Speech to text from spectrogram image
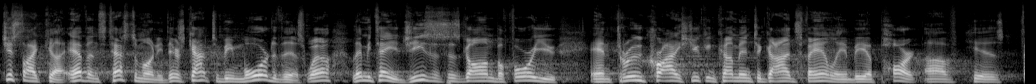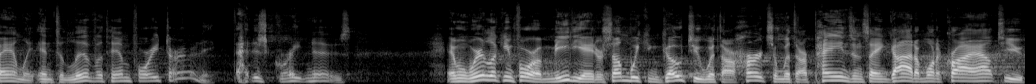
just like uh, Evan's testimony, there's got to be more to this. Well, let me tell you, Jesus has gone before you, and through Christ, you can come into God's family and be a part of his family and to live with him for eternity. That is great news. And when we're looking for a mediator, someone we can go to with our hurts and with our pains and saying, God, I want to cry out to you,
